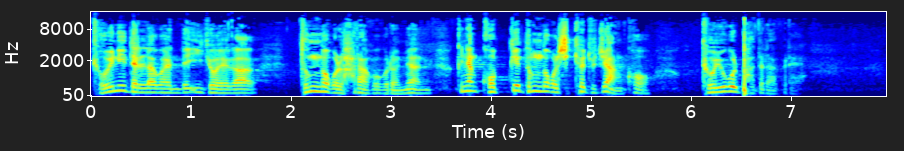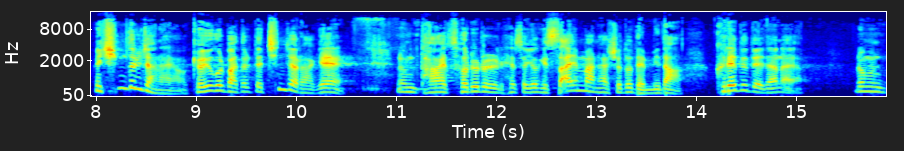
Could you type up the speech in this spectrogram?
교인이 되려고 했는데 이 교회가 등록을 하라고 그러면 그냥 곱게 등록을 시켜주지 않고 교육을 받으라 그래요. 힘들잖아요. 교육을 받을 때 친절하게 그럼 다 서류를 해서 여기 사인만 하셔도 됩니다. 그래도 되잖아요. 그러면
